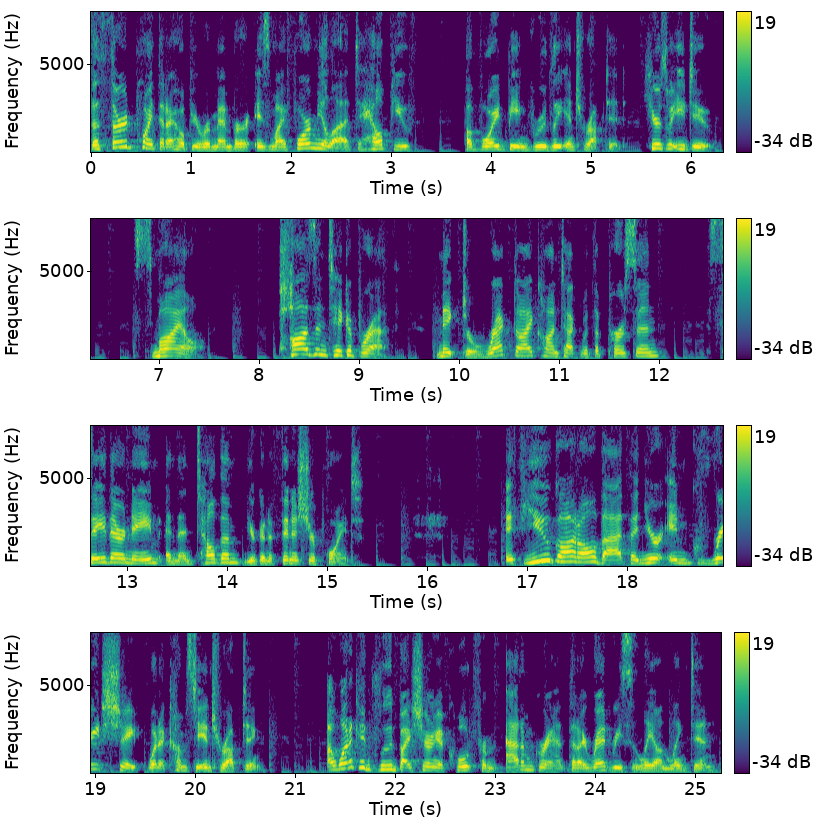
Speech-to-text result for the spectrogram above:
The third point that I hope you remember is my formula to help you avoid being rudely interrupted. Here's what you do smile, pause and take a breath, make direct eye contact with the person, say their name, and then tell them you're going to finish your point. If you got all that, then you're in great shape when it comes to interrupting. I want to conclude by sharing a quote from Adam Grant that I read recently on LinkedIn.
